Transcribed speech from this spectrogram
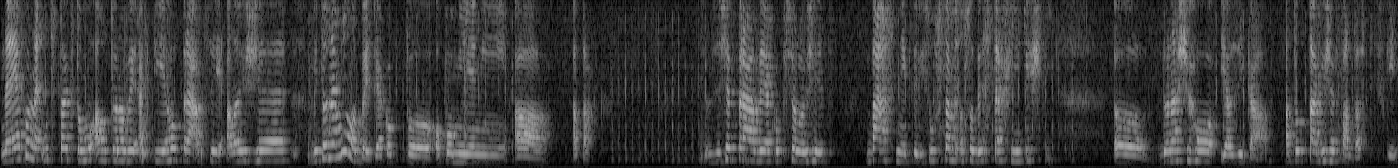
ne jako neúcta k tomu autorovi a k té jeho práci, ale že by to nemělo být jako opomíjený a, a tak. Myslím si, že právě jako přeložit básně, které jsou sami o sobě strašně těžké, do našeho jazyka, a to tak, že fantasticky,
